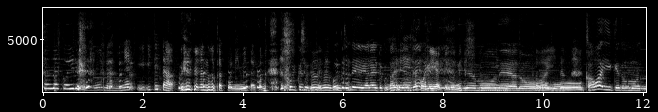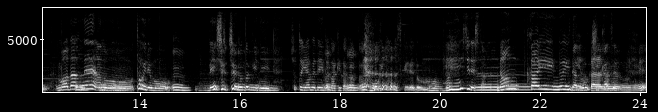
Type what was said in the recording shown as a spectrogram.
そんな子いるよね。でもねいいてた。あの過去に見たこと保育所でね、うんうんうん。保育所でやられても大変よね。箱根やけどね。いやもうね、うん。あの可愛いな。可愛いけどもまだね、うんあの、トイレもうん。練習中の時に、うんうんちょっとやめていただきたかったうん行為なんですけれども、毎日でした。うん。何回脱いだのを聞かせ、ね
